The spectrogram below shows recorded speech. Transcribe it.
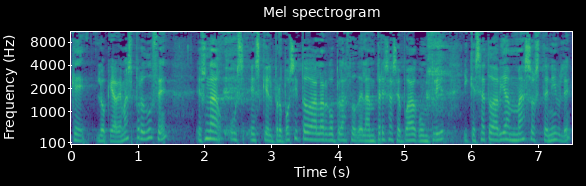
que lo que además produce es, que el propósito a largo plazo de la empresa se pueda cumplir y que sea todavía más sostenible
